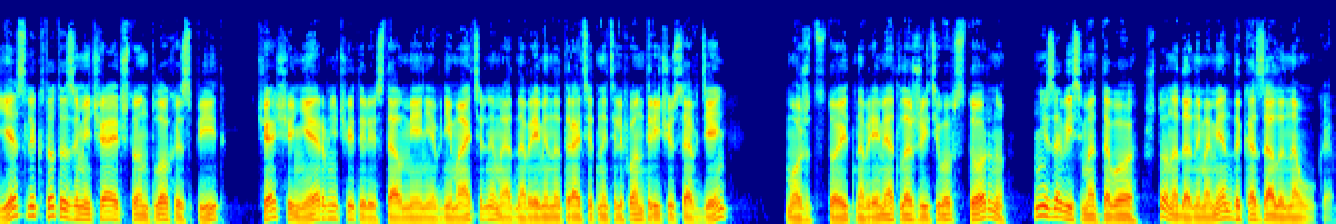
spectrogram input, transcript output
Если кто-то замечает, что он плохо спит, чаще нервничает или стал менее внимательным и одновременно тратит на телефон 3 часа в день, может, стоит на время отложить его в сторону, независимо от того, что на данный момент доказала наука.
